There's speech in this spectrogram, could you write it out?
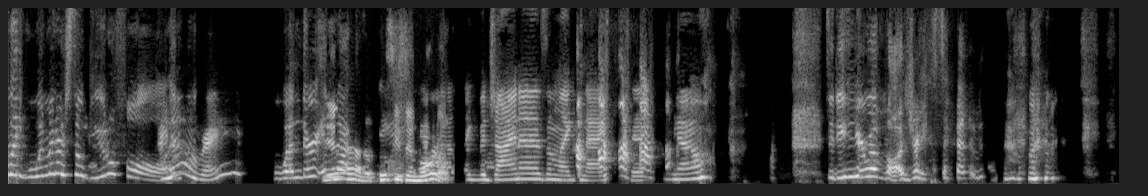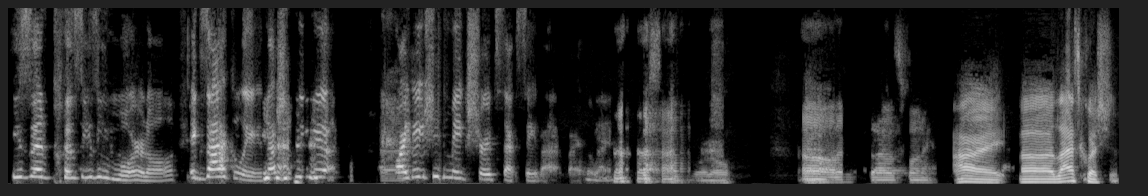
Like women are so beautiful. I know, right? when they're in Yeah, that. the pussy's immortal. Like vaginas and like nice tits, you know? Did you hear what Vajre said? He said, "Pussy's immortal." Exactly. That should be. Why date should make shirts that say that? By the way. All Oh, that, that was funny. All right. Uh, last question.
